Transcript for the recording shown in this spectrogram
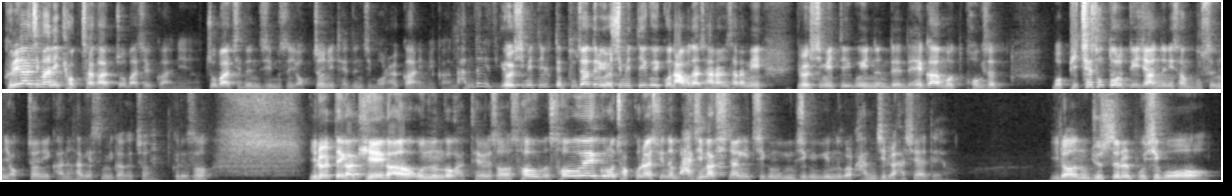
그래야지만 이 격차가 좁아질 거 아니에요. 좁아지든지 무슨 역전이 되든지 뭘 할 거 아닙니까? 남들이 열심히 뛸 때 부자들이 열심히 뛰고 있고 나보다 잘하는 사람이 열심히 뛰고 있는데 내가 뭐 거기서 뭐 빛의 속도로 뛰지 않는 이상 무슨 역전이 가능하겠습니까? 그렇죠? 그래서 이럴 때가 기회가 오는 것 같아요. 그래서 서, 서액으로 접근할 수 있는 마지막 시장이 지금 움직이고 있는 걸 감지를 하셔야 돼요. 이런 뉴스를 보시고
